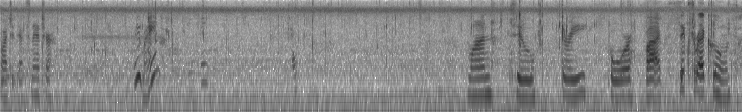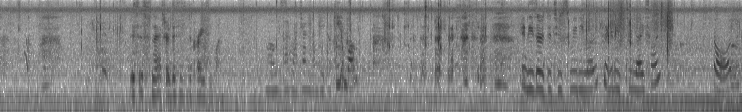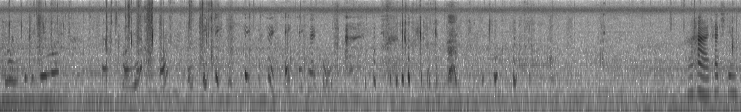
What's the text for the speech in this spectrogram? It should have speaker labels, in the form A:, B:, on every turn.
A: Watch it, that snatcher. Wait, Ryan? One, two, three, four, five, six raccoons. This is Snatcher. This is the crazy one.
B: You better watch out you don't get your feet among.
A: and these are the two sweetie ones. Look at these two nice ones. Oh. Oh. Oh. Aha, I touched you.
